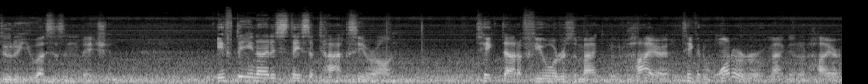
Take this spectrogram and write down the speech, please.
due to US's invasion. If the United States attacks Iran, take that a few orders of magnitude higher, take it one order of magnitude higher,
